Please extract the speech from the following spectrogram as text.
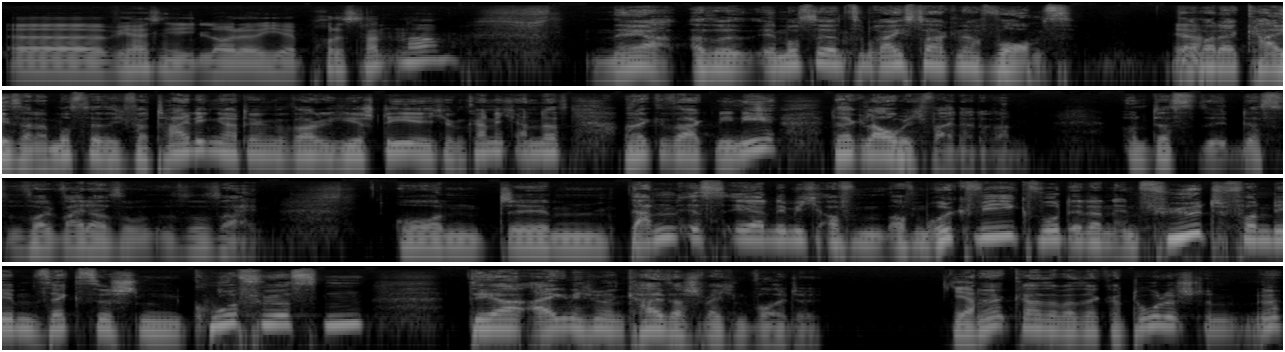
äh, wie heißen die Leute hier, Protestanten haben? Naja, also er musste dann zum Reichstag nach Worms. Da Ja. war der Kaiser, da musste er sich verteidigen, hat dann gesagt, hier stehe ich und kann nicht anders. Und hat gesagt, nee, nee, da glaube ich weiter dran. Und das, das soll weiter so, so sein. Und ähm, dann ist er nämlich auf dem, auf dem Rückweg, wurde er dann entführt von dem sächsischen Kurfürsten, der eigentlich nur den Kaiser schwächen wollte. Ja. Ne? Kaiser war sehr katholisch. Und, ne?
